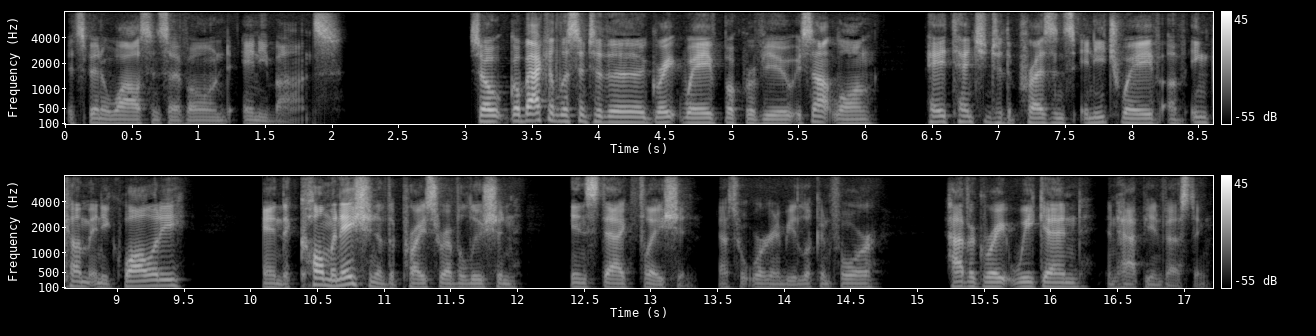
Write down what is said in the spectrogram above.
It's been a while since I've owned any bonds. So go back and listen to the Great Wave book review. It's not long. Pay attention to the presence in each wave of income inequality and the culmination of the price revolution in stagflation. That's what we're going to be looking for. Have a great weekend and happy investing.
